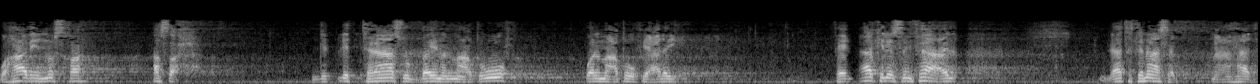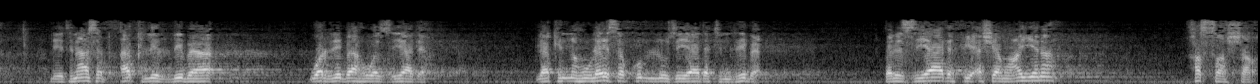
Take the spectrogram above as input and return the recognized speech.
وهذه النسخة أصح. للتناسب بين المعطوف والمعطوف عليه. فإن آكل اسم فاعل لا تتناسب مع هذا ليتناسب أكل الربا والربا هو الزيادة لكنه ليس كل زيادة ربا بل الزيادة في أشياء معينة خصها الشرع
